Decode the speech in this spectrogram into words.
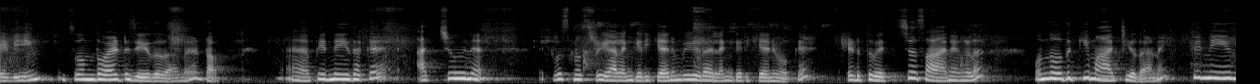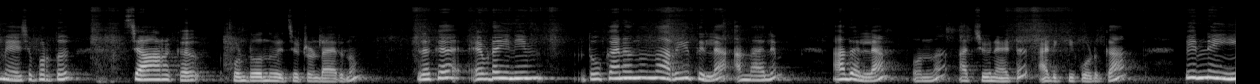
ഐഡിയയും സ്വന്തമായിട്ട് ചെയ്തതാണ് കേട്ടോ. പിന്നെ ഇതൊക്കെ അച്ചുവിന് ക്രിസ്മസ് ട്രീ അലങ്കരിക്കാനും വീട് അലങ്കരിക്കാനും ഒക്കെ എടുത്തു വെച്ച സാധനങ്ങൾ ഒന്ന് ഒതുക്കി മാറ്റിയതാണ്. പിന്നെ ഈ മേശപ്പുറത്ത് സ്റ്റാറൊക്കെ കൊണ്ടുവന്ന് വെച്ചിട്ടുണ്ടായിരുന്നു. ഇതൊക്കെ എവിടെ ഇനിയും തൂക്കാനൊന്നും അറിയത്തില്ല. എന്നാലും അതെല്ലാം ഒന്ന് അച്ചുവിനായിട്ട് അടുക്കി കൊടുക്കാം. പിന്നെ ഈ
